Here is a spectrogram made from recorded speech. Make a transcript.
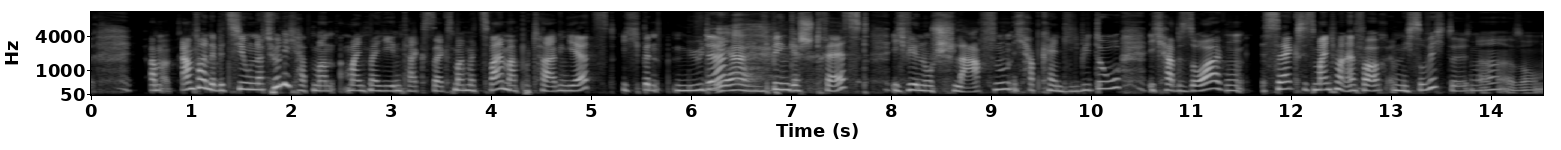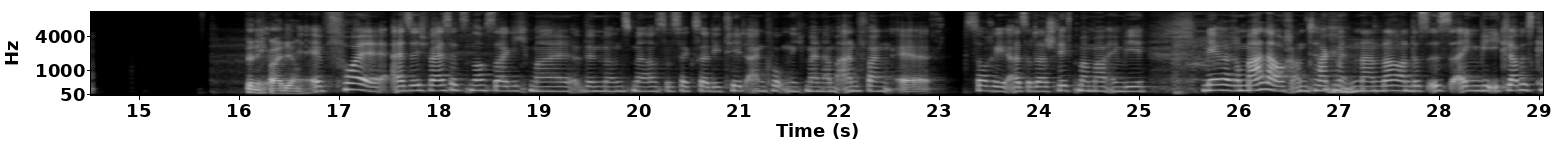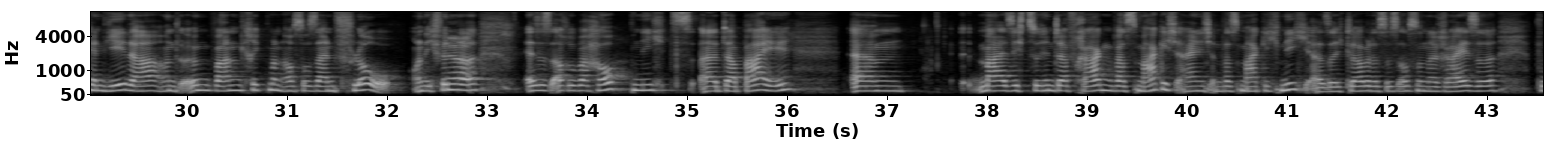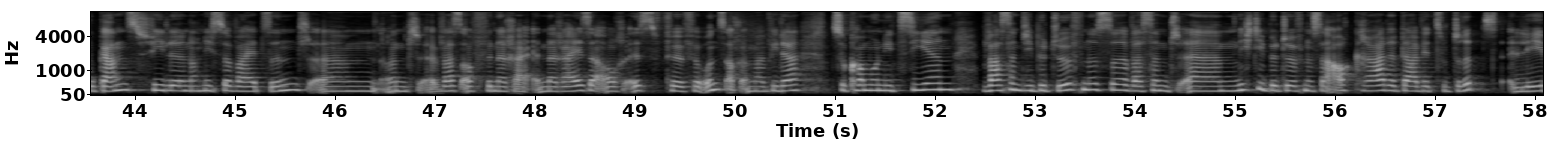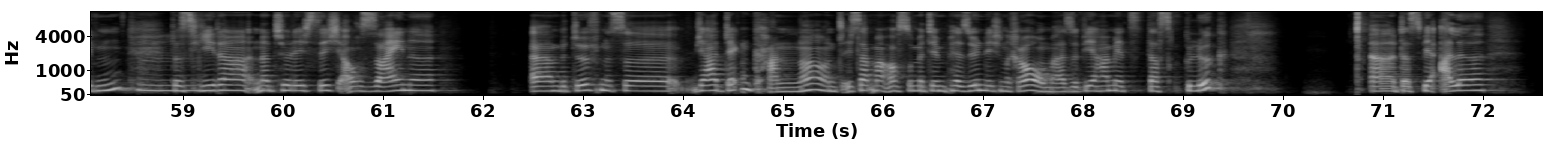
am Anfang der Beziehung, natürlich hat man manchmal jeden Tag Sex, manchmal zweimal pro Tag. Und jetzt, ich bin müde, Ja. ich bin gestresst, ich will nur schlafen, ich habe kein Libido, ich habe Sorgen. Sex ist manchmal einfach nicht so wichtig. Ne? Also, Bin ich bei dir. Äh, Voll. Also ich weiß jetzt noch, sage ich mal, wenn wir uns mal aus der Sexualität angucken, ich meine am Anfang, äh, sorry, also da schläft man mal irgendwie mehrere Male auch am Tag miteinander und das ist irgendwie, ich glaube, es kennt jeder und irgendwann kriegt man auch so seinen Flow. Und ich finde, Ja. es ist auch überhaupt nichts äh, dabei, ähm, mal sich zu hinterfragen, was mag ich eigentlich und was mag ich nicht. Also ich glaube, das ist auch so eine Reise, wo ganz viele noch nicht so weit sind ähm, und was auch für eine, Re eine Reise auch ist, für, für uns auch immer wieder zu kommunizieren, was sind die Bedürfnisse, was sind ähm, nicht die Bedürfnisse, auch gerade da wir zu dritt leben, dass jeder natürlich sich auch seine ähm, Bedürfnisse ja decken kann. Ne? Und ich sag mal auch so mit dem persönlichen Raum. Also wir haben jetzt das Glück, äh, dass wir alle,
